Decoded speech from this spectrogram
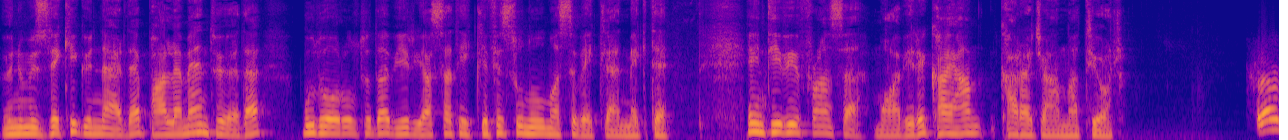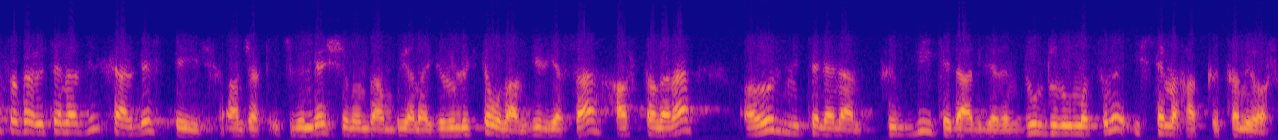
Önümüzdeki günlerde parlamentoya da bu doğrultuda bir yasa teklifi sunulması beklenmekte. NTV Fransa muhabiri Kayhan Karaca anlatıyor. Fransa'da ötenazi serbest değil ancak 2005 yılından bu yana yürürlükte olan bir yasa hastalara ağır nitelenen tıbbi tedavilerin durdurulmasını isteme hakkı tanıyor.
